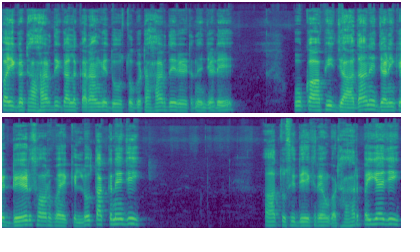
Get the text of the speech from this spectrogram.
ਪਈ ਗਠਾਹਰ ਦੀ ਗੱਲ ਕਰਾਂਗੇ ਦੋਸਤੋ, ਗਠਾਹਰ ਦੇ ਰੇਟ ਨੇ ਜਿਹੜੇ ਉਹ ਕਾਫੀ ਜ਼ਿਆਦਾ ਨੇ, ਜਾਣੀ ਕਿ 150 ਰੁਪਏ ਕਿਲੋ ਤੱਕ ਨੇ ਜੀ। ਆ ਤੁਸੀਂ ਦੇਖ ਰਹੇ ਹੋ ਗਠਾਹਰ ਪਈ ਹੈ ਜੀ।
